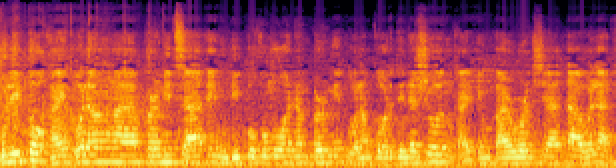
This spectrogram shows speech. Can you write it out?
muli po, kahit walang ah, permit sa atin, hindi po kumuha ng permit, walang koordinasyon, kahit yung fireworks yata, wala.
